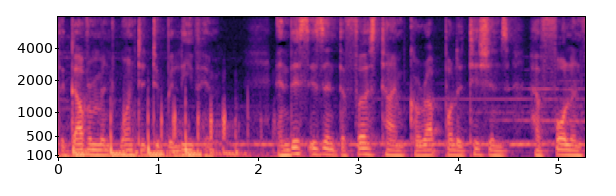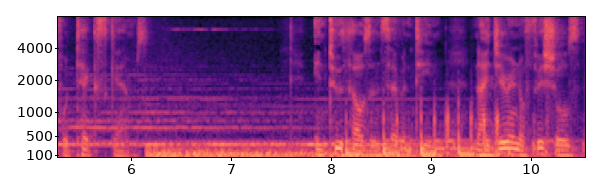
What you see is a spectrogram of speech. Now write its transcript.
the government wanted to believe him. And this isn't the first time corrupt politicians have fallen for tech scams. In 2017, Nigerian officials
